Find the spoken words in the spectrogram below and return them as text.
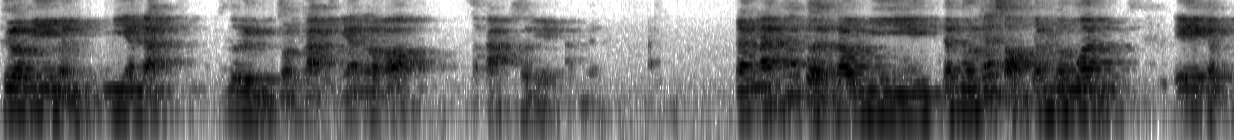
คือเรามีเหมือนมีอันดับหนึ่งส่วนกลับอย่างเงี้ยเราก็สกัดเฉลี่ยอันหนึ่ง ดังนั้นถ้าเกิดเรามีจำนวนแค่สองจำนวน a กับ b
